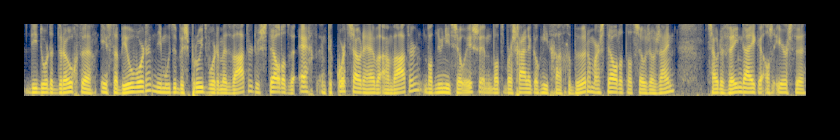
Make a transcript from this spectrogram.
die door de droogte instabiel worden. Die moeten besproeid worden met water. Dus stel dat we echt een tekort zouden hebben aan water, wat nu niet zo is en wat waarschijnlijk ook niet gaat gebeuren, maar stel dat dat zo zou zijn, zouden veendijken als eerste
